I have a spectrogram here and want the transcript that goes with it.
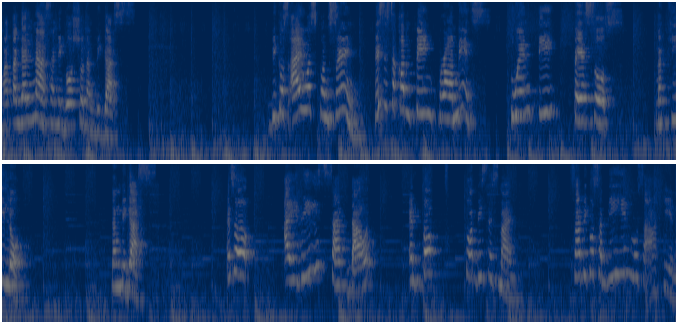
Matagal na sa negosyo ng bigas. Because I was concerned. This is a campaign promise. 20 pesos na kilo ng bigas. And so, I really sat down and talked to a businessman. Sabi ko, sabihin mo sa akin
